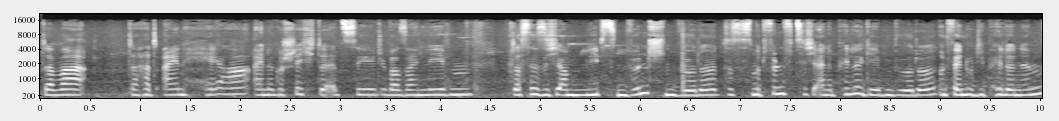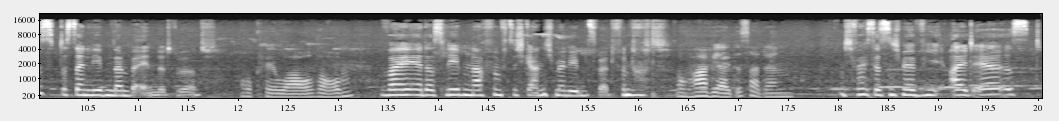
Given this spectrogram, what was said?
da war, da hat ein Herr eine Geschichte erzählt über sein Leben, dass er sich am liebsten wünschen würde, dass es mit 50 eine Pille geben würde und wenn du die Pille nimmst, dass dein Leben dann beendet wird. Okay, wow. Warum? Weil er das Leben nach 50 gar nicht mehr lebenswert findet. Oha, wie alt ist er denn? Ich weiß jetzt nicht mehr, wie alt er ist.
